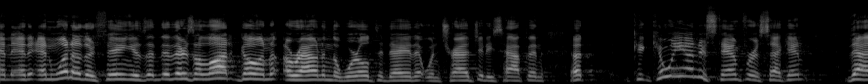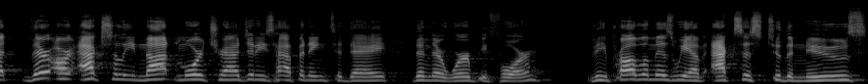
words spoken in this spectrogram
and, and, and one other thing is that there's a lot going around in the world today that when tragedies happen, uh, can, can we understand for a second that there are actually not more tragedies happening today than there were before? The problem is we have access to the news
